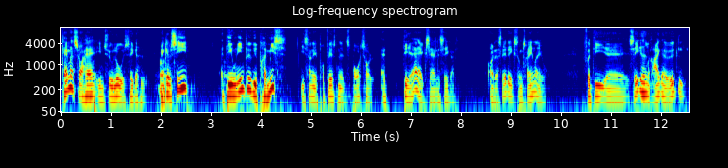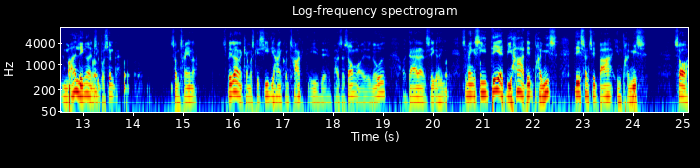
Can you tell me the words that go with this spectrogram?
kan man så have en psykologisk sikkerhed? Man kan jo sige, at det er jo en indbygget præmis i sådan et professionelt sportshold, at det er ikke særlig sikkert. Og der slet ikke som træner jo. Fordi øh, sikkerheden rækker jo ikke meget længere end til på søndag som træner. Spillerne kan måske sige, at de har en kontrakt i et øh, par sæsoner eller noget, og der er der en sikkerhed i. Så man kan sige, at det, at vi har den præmis, det er sådan set bare en præmis. Så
